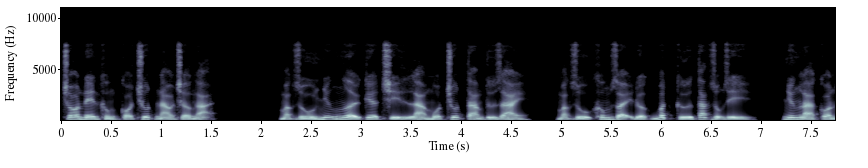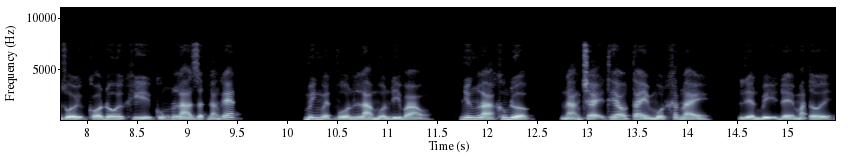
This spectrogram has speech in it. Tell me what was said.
cho nên không có chút nào trở ngại. Mặc dù những người kia chỉ là một chút tam tứ giai, mặc dù không dạy được bất cứ tác dụng gì, nhưng là con rồi có đôi khi cũng là rất đáng ghét. Minh Nguyệt vốn là muốn đi vào, nhưng là không được, nàng chạy theo tay một khắc này, liền bị để mắt tới.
